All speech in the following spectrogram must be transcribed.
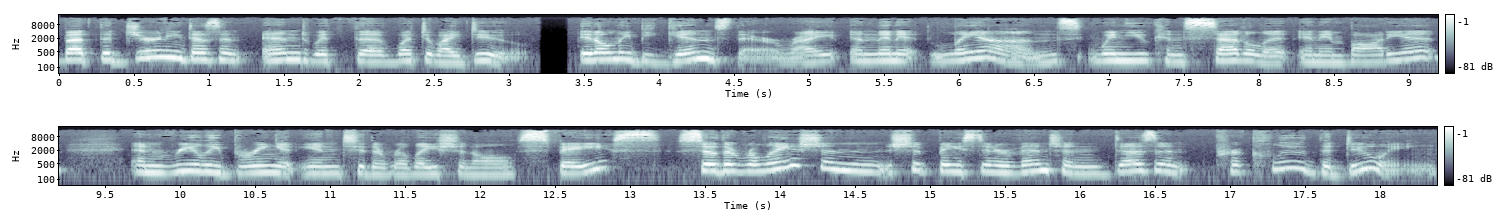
but the journey doesn't end with the what do I do? It only begins there, right? And then it lands when you can settle it and embody it and really bring it into the relational space. So the relationship based intervention doesn't preclude the doing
